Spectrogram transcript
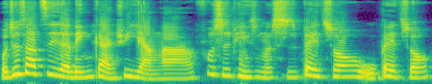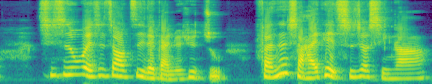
我就照自己的灵感去养啊，副食品什么十倍粥、五倍粥，其实我也是照自己的感觉去煮，反正小孩可以吃就行啦。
